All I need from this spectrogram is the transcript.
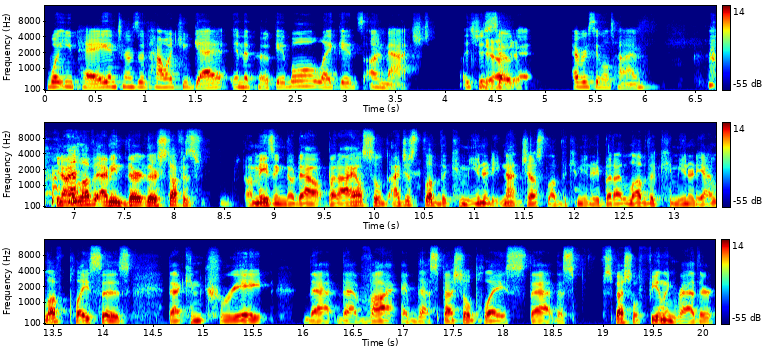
what you pay in terms of how much you get in the poke bowl, like it's unmatched. It's just yeah. so good every single time you know, I love it. I mean, their their stuff is amazing, no doubt. But I also I just love the community. Not just love the community, but I love the community. I love places that can create that that vibe, that special place, that the special feeling rather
